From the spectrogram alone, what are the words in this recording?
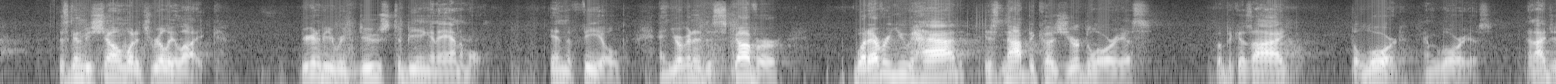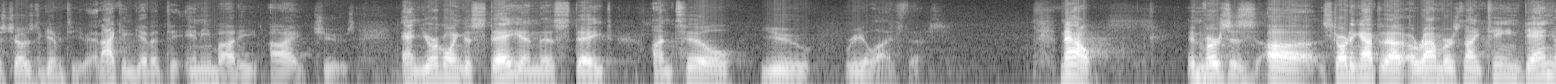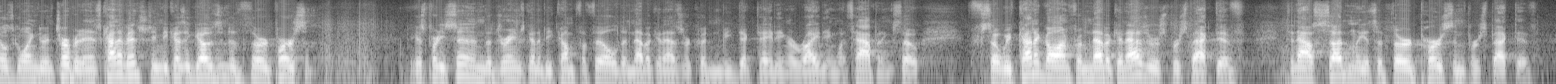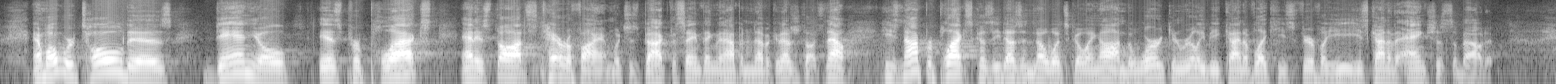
is going to be shown what it's really like. You're going to be reduced to being an animal in the field, and you're going to discover whatever you had is not because you're glorious but because I, the Lord, am glorious. And I just chose to give it to you. And I can give it to anybody I choose. And you're going to stay in this state until you realize this. Now, in verses uh, starting after that, around verse 19, Daniel's going to interpret it. And it's kind of interesting because it goes into the third person. Because pretty soon the dream's going to become fulfilled, and Nebuchadnezzar couldn't be dictating or writing what's happening. So so we've kind of gone from Nebuchadnezzar's perspective to now suddenly it's a third person perspective. And what we're told is Daniel is perplexed and his thoughts terrify him, which is back the same thing that happened to Nebuchadnezzar's thoughts. Now, he's not perplexed because he doesn't know what's going on. The word can really be kind of like he's fearful, he, he's kind of anxious about it.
